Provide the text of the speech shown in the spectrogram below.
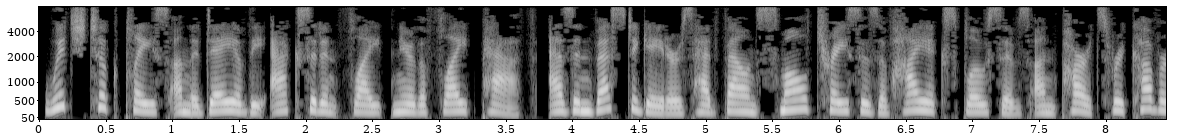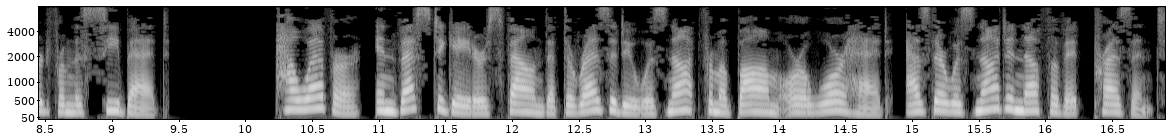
which took place on the day of the accident flight near the flight path, as investigators had found small traces of high explosives on parts recovered from the seabed. However, investigators found that the residue was not from a bomb or a warhead, as there was not enough of it present.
